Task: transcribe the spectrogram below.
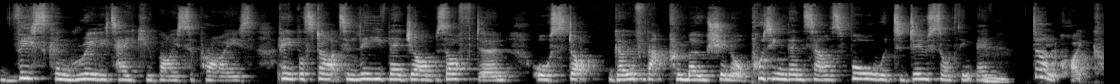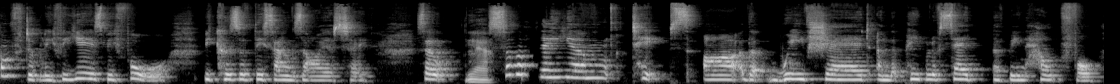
this can really take you by surprise. People start to leave their jobs often or stop going for that promotion or putting themselves forward to do something they've mm. done quite comfortably for years before because of this anxiety. So, yeah. some of the um, tips are that we've shared and that people have said have been helpful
